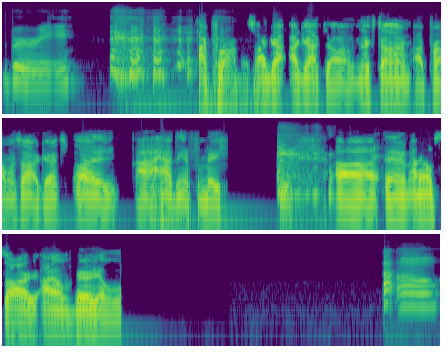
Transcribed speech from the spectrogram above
the brewery. I promise. I got I got y'all. Next time, I promise I'll get I I have the information. uh, and I am sorry, I am very. Al- uh oh.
